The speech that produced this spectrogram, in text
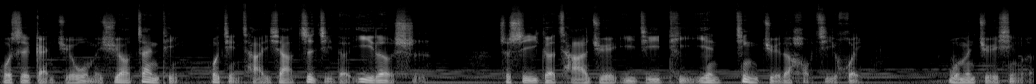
或是感觉我们需要暂停或检查一下自己的意乐时，这是一个察觉以及体验静觉的好机会。我们觉醒了。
